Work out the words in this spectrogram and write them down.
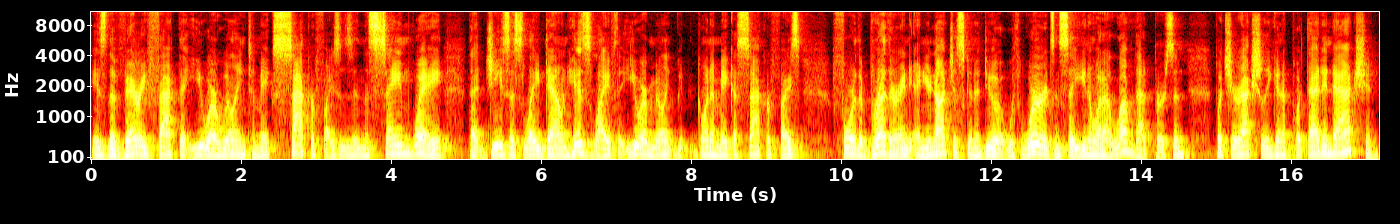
is the very fact that you are willing to make sacrifices in the same way that Jesus laid down his life, that you are going to make a sacrifice for the brethren, and you're not just going to do it with words and say, you know what, I love that person but you're actually going to put that into action.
